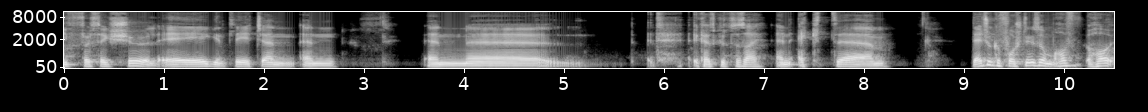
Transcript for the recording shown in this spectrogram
i for seg sjøl er egentlig ikke en, en, en uh, Hva skulle jeg si En ekte Det er ikke noe forskning som har, har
